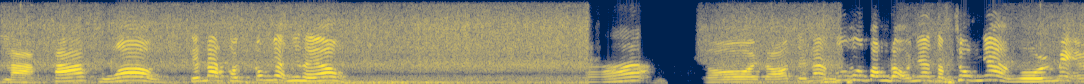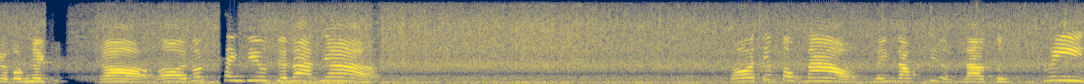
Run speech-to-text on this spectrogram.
là khác, đúng không? Tiến Đạt có công nhận như thế không? Rồi, đó, Tiến Đạt giữ vững phong độ nha, tập trung nhá. Ngồi với mẹ mà còn nghịch. Rồi, rồi, tốt, thank you Tiến Đạt nha. Rồi tiếp tục nào Mình đọc chữ nào từ free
